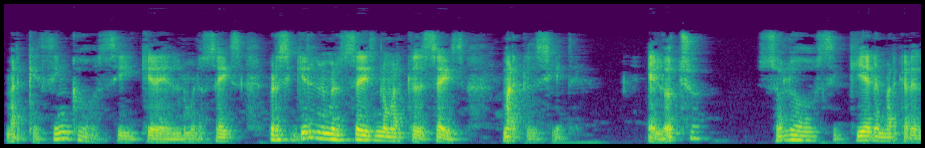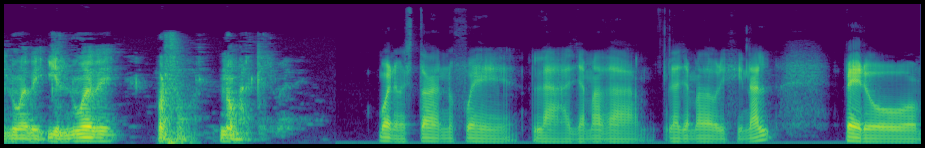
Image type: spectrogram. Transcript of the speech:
Marque 5 si quiere el número 6, pero si quiere el número 6 no marque el 6, marque el 7. El 8 Solo si quiere marcar el 9 y el 9, por favor, no marque el 9. Bueno, esta no fue la llamada, la llamada original, pero,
